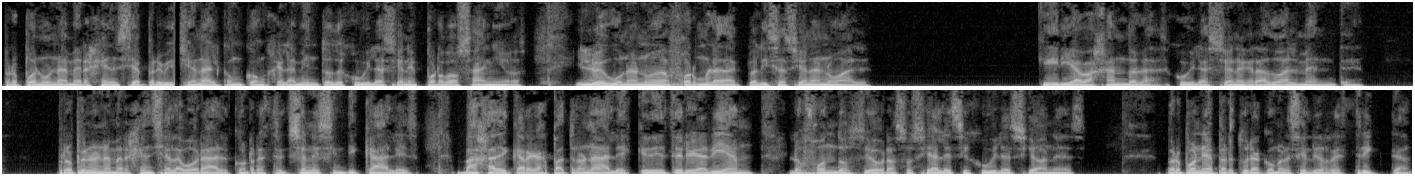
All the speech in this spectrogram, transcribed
propone una emergencia previsional con congelamiento de jubilaciones por dos años y luego una nueva fórmula de actualización anual que iría bajando las jubilaciones gradualmente. Propone una emergencia laboral con restricciones sindicales, baja de cargas patronales que deteriorarían los fondos de obras sociales y jubilaciones. Propone apertura comercial irrestricta,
